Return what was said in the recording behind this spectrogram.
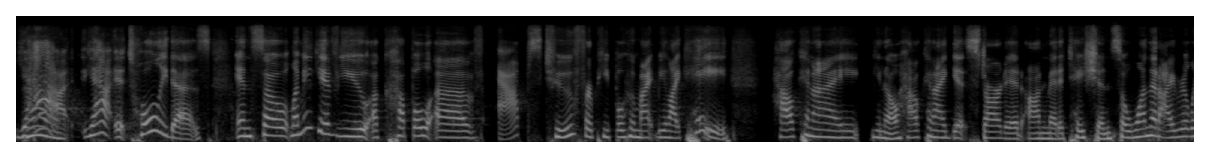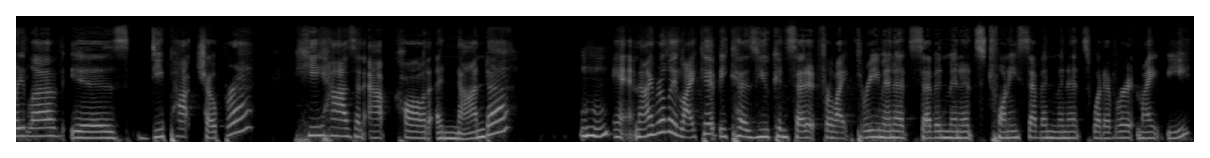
yeah, yeah, it totally does. And so let me give you a couple of apps too for people who might be like, hey, how can I, you know, how can I get started on meditation? So one that I really love is Deepak Chopra. He has an app called Ananda Mm-hmm. And I really like it because you can set it for like three minutes, seven minutes, 27 minutes, whatever it might be.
